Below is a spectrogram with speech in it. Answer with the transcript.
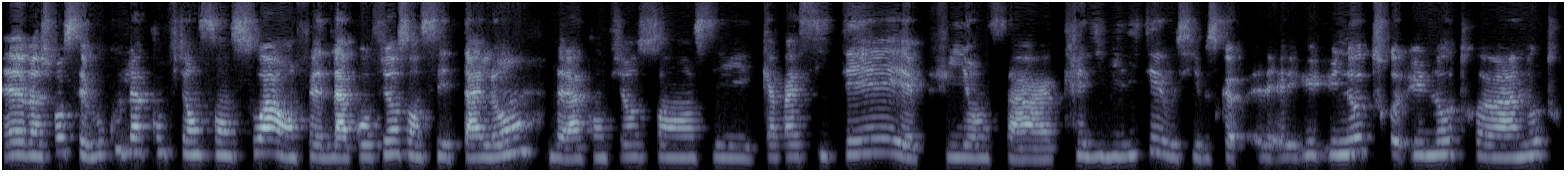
Eh ben, je pense que c'est beaucoup de la confiance en soi, en fait, de la confiance en ses talents, de la confiance en ses capacités et puis en sa crédibilité aussi. Parce que euh, une autre, une autre, un autre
